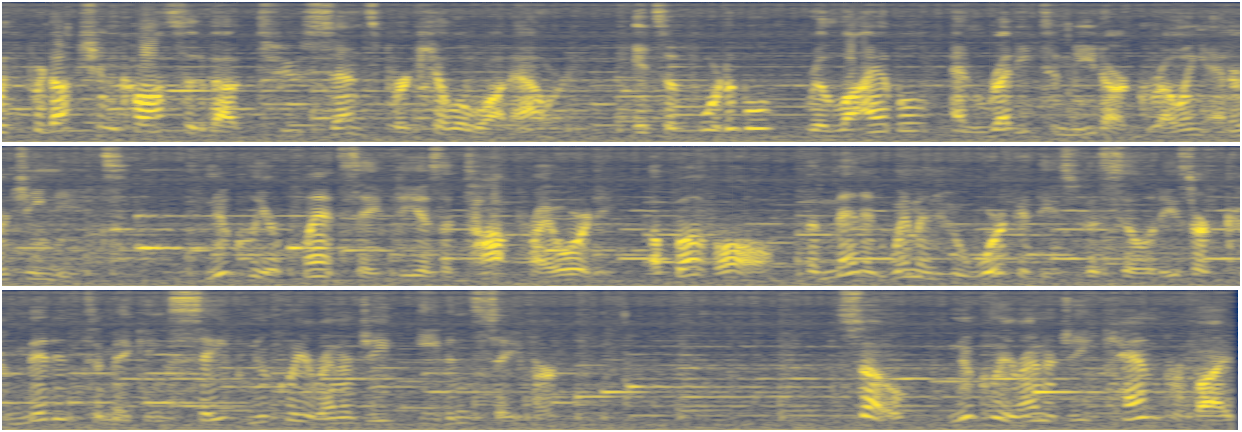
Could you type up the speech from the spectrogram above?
With production costs at about 2 cents per kilowatt hour, it's affordable, reliable, and ready to meet our growing energy needs. Nuclear plant safety is a top priority. Above all, the men and women who work at these facilities are committed to making safe nuclear energy even safer. So, nuclear energy can provide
